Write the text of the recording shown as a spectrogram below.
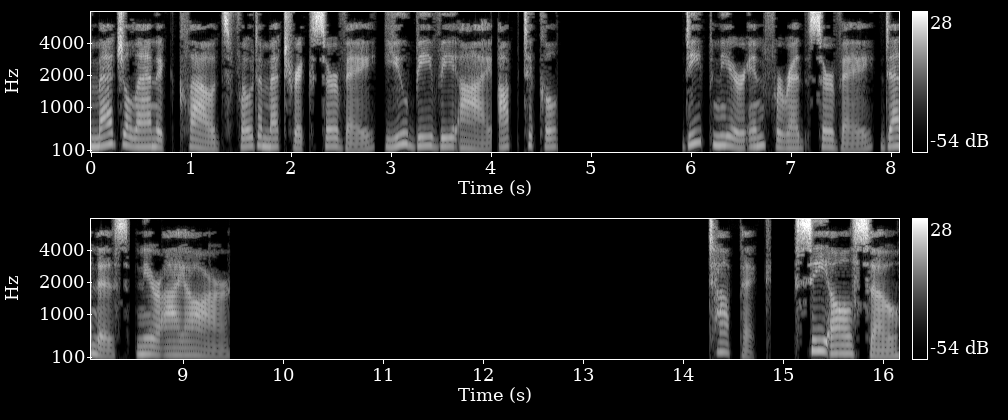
Magellanic Clouds Photometric Survey (UBVI) optical Deep Near Infrared Survey (DENIS) near IR. Topic: See also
